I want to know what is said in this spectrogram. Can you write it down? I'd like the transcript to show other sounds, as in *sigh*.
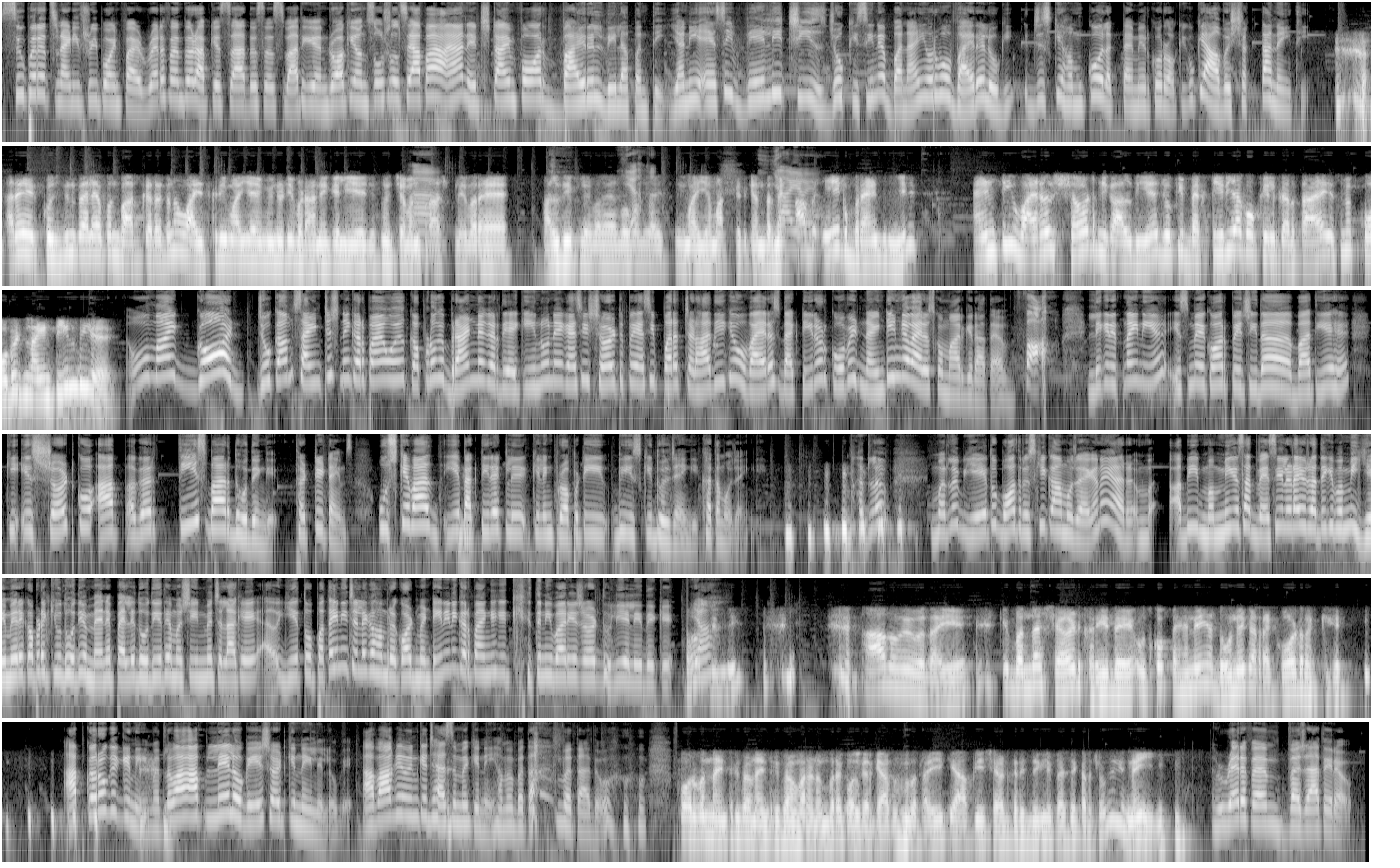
Super it's 93.5 red FM पर आपके साथ this is Swati and Rocky on social स्यापा and it's time for viral Velapanti यानी ऐसी वेली चीज़ जो किसी ने बनाई और वो वायरल होगी जिसकी हमको लगता है मेरे को रॉकी को कि आवश्यकता नहीं थी। अरे कुछ दिन पहले अपन बात कर रहे थे ना वो आइसक्रीम आई है इम्यूनिटी बढ़ाने के लिए जिसमें च्यवनप्राश फ्लेवर है हल्दी फ्लेवर है वो। वाली आइसक्रीम आई है मार्केट के अंदर में। अब एक ब्रांड ने एंटी वायरल शर्ट निकाल दी है जो कि बैक्टीरिया को किल करता है इसमें कोविड 19 भी है। ओ माय गॉड जो काम साइंटिस्ट नहीं कर पाए वो कपड़ों के ब्रांड ने कर दिया है कि इन्होंने एक ऐसी शर्ट पे ऐसी परत चढ़ा दी कि वो वायरस बैक्टीरिया और कोविड 19 के वायरस को मार गिराता है। वाह! लेकिन इतना ही नहीं है इसमें एक और पेचीदा बात यह है कि इस शर्ट को आप अगर तीस बार धो देंगे थर्टी टाइम्स उसके बाद ये बैक्टीरिया किलिंग प्रॉपर्टी भी इसकी धुल जाएँगी खत्म हो जाएँगी। *laughs* मतलब मतलब ये तो बहुत रिस्की काम हो जाएगा ना यार। अभी मम्मी के साथ वैसे ही लड़ाई हो जाती है कि मम्मी ये मेरे कपड़े क्यों धो दिए? मैंने पहले धो दिए थे मशीन में चला के। ये तो पता ही नहीं चलेगा हम रिकॉर्ड मेंटेन ही नहीं कर पाएँगे कि कितनी बार ये शर्ट धुली है ले दे के। *laughs* आप हमें बताइए कि बंदा शर्ट खरीदे उसको पहने या धोने का रिकॉर्ड रखे। आप करोगे कि नहीं? मतलब आप, आप ले लोगे ये शर्ट कि नहीं ले लोगे? आप आगे हो इनके झांसे में कि नहीं? हमें बता बता दो। Four one nine three five nine three five हमारा नंबर है। कॉल करके आप हमें बताइए कि आप ये शर्ट खरीदने के लिए पैसे खर्चोगे कि नहीं? रेड एफ़ बजाते रहो।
